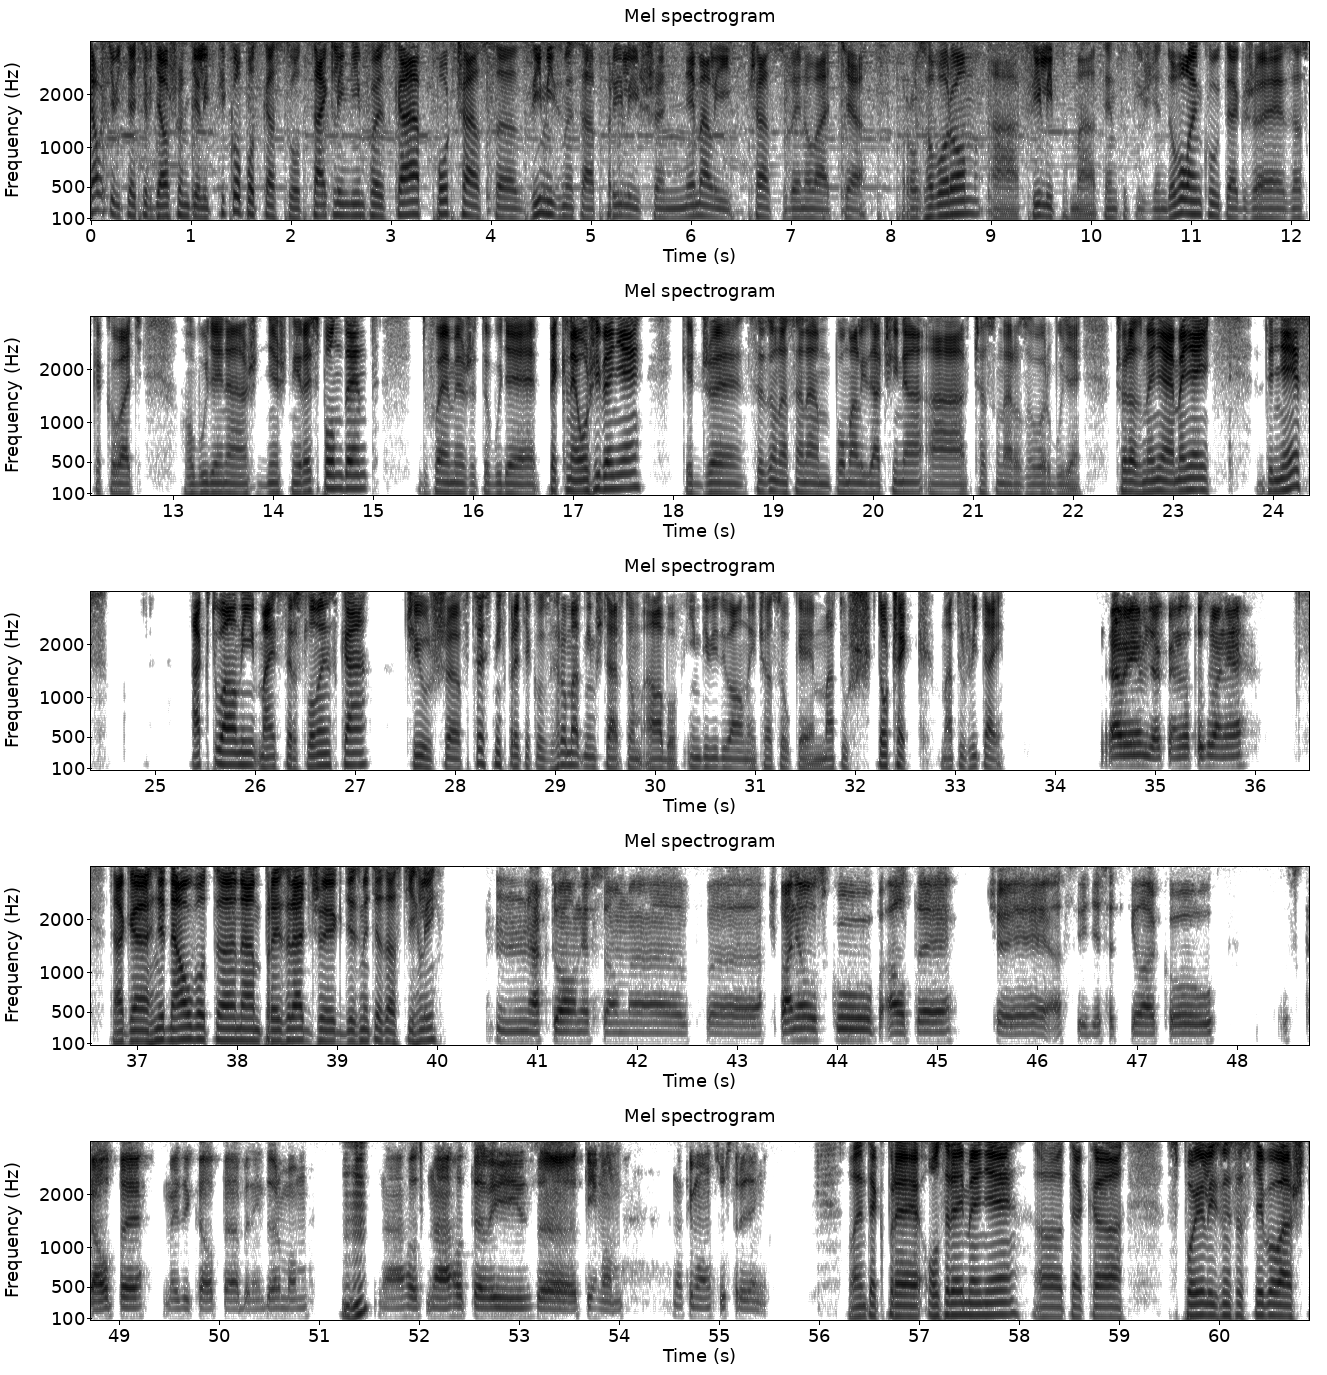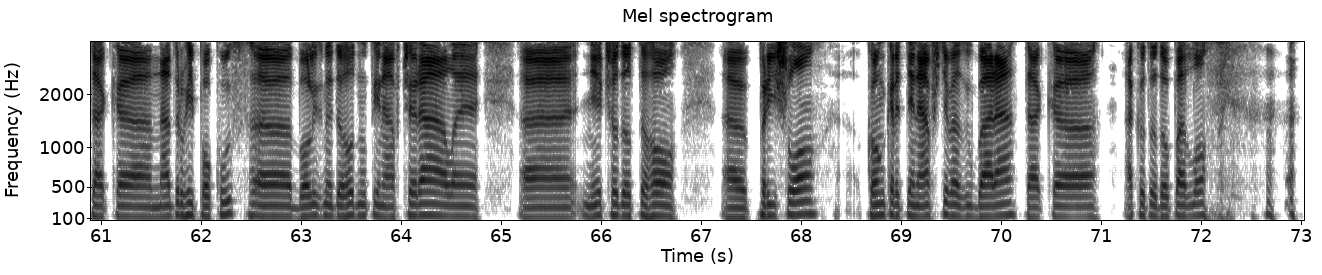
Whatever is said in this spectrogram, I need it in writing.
Čaute, vítajte v ďalšom dieli cyklopodcastu od Cycling Info.sk. Počas zimy sme sa príliš nemali čas venovať rozhovorom a Filip má tento týždeň dovolenku, takže zaskakovať ho bude náš dnešný respondent. Dúfajme, že to bude pekné oživenie, keďže sezóna sa nám pomaly začína a času na rozhovor bude čoraz menej a menej. Dnes aktuálny majster Slovenska či už eh, v cestných pretekoch s hromadným štartom alebo v individuálnej časovke Matúš Toček. Matúš, vitaj. Zdravím, ďakujem za pozvanie. Tak eh, hneď na úvod eh, nám prezrať, že kde sme ťa zastihli? Hmm, aktuálne som v Španielsku, v Alte, čo je asi 10 kilákov z Kalpe, medzi Kalpe a Benidormom mm-hmm. na, na hoteli s týmom, na týmovom sústredení. Len tak pre ozrejmenie, eh, tak eh, spojili sme sa s tebou až tak eh, na druhý pokus. Boli sme dohodnutí na včera, ale niečo do toho prišlo, konkrétne návšteva Zubara, tak ako to dopadlo?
